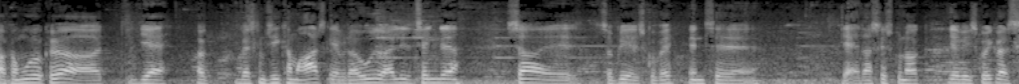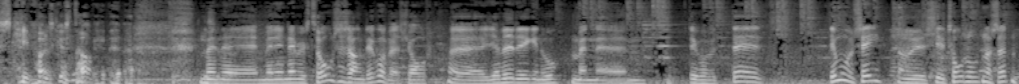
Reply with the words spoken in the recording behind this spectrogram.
at komme ud og køre, og ja, og, hvad skal man sige, kammeratskabet derude og alle de ting der, så, øh, så bliver jeg sgu ved indtil, Ja, der skal sgu nok... Jeg ved sgu ikke, hvad der skal ske, det skal stoppe. men, øh, men en MX2-sæson, det kunne være sjovt. Øh, jeg ved det ikke endnu, men øh, det, kunne, det, det må vi se, når vi siger 2017.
